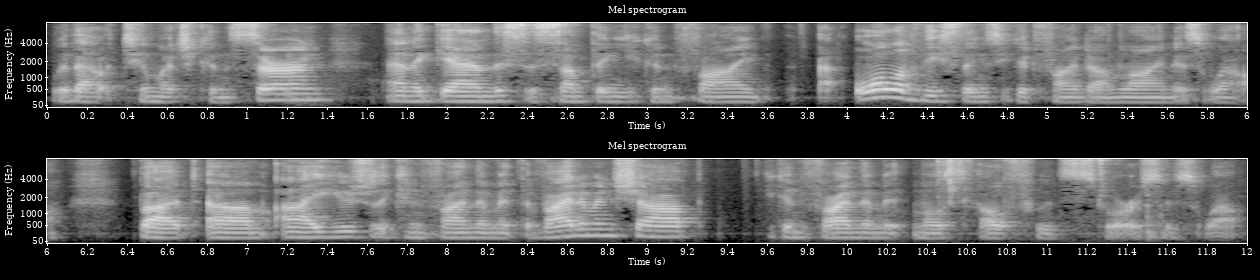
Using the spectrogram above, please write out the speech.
without too much concern. And again, this is something you can find, all of these things you could find online as well. But um, I usually can find them at the vitamin shop. You can find them at most health food stores as well.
